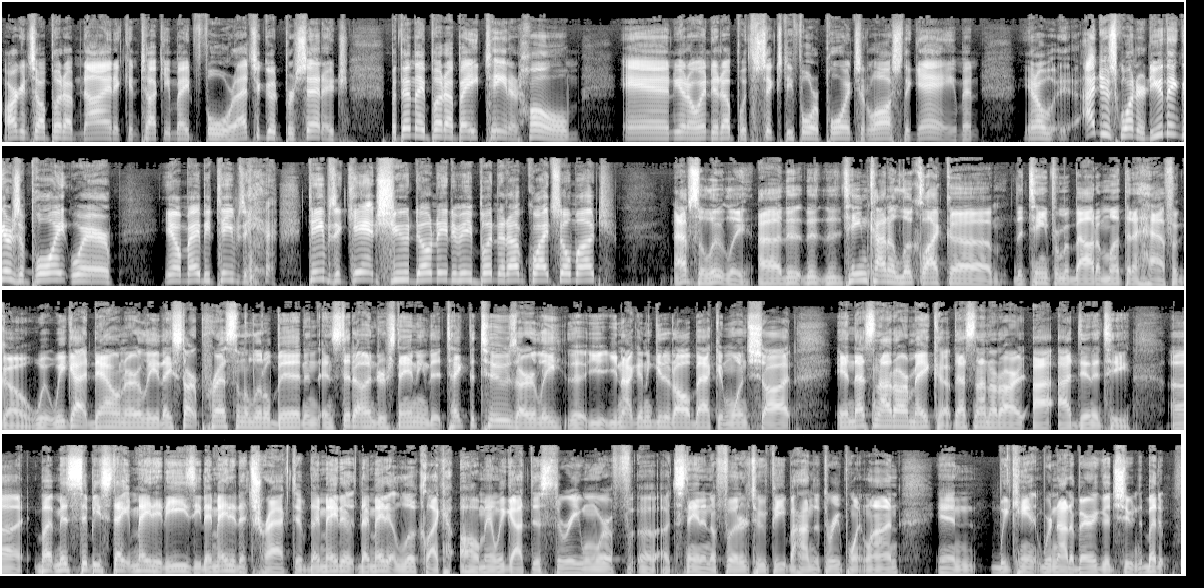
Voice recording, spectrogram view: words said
Arkansas put up nine at Kentucky, made four. That's a good percentage. But then they put up 18 at home and, you know, ended up with 64 points and lost the game. And, you know, I just wonder, do you think there's a point where, you know, maybe teams teams that can't shoot don't need to be putting it up quite so much? Absolutely. Uh, the, the the team kind of looked like uh, the team from about a month and a half ago. We, we got down early. They start pressing a little bit, and instead of understanding that take the twos early, that you, you're not going to get it all back in one shot, and that's not our makeup. That's not our uh, identity. Uh, but Mississippi State made it easy. They made it attractive. They made it. They made it look like, oh man, we got this three when we're f- uh, standing a foot or two feet behind the three point line, and we can't. We're not a very good shooting, but. It,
